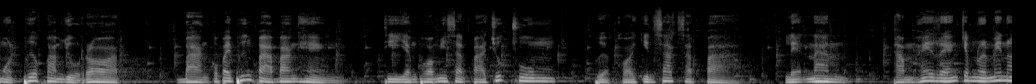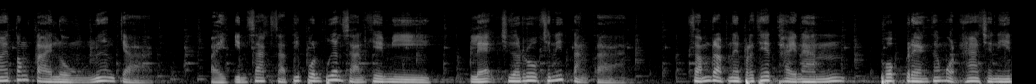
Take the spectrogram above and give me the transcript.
หมดเพื่อความอยู่รอด บางก็ไปพึ่งป่าบางแห่ง ที่ยังพอมีสัตว์ป่าชุกชุม เพื่อคอยกินซากสัตว์ป่า และนั่นทำให้แร้งจำนวนไม่น้อยต้องตายลงเนื่องจาก ไปกินซากสัตว์ที่ปนเปื้อนสารเคมี และเชื้อโรคชนิดต่างๆสำหรับในประเทศไทยนั้น พบแร้งทั้งหมด 5 ชนิด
